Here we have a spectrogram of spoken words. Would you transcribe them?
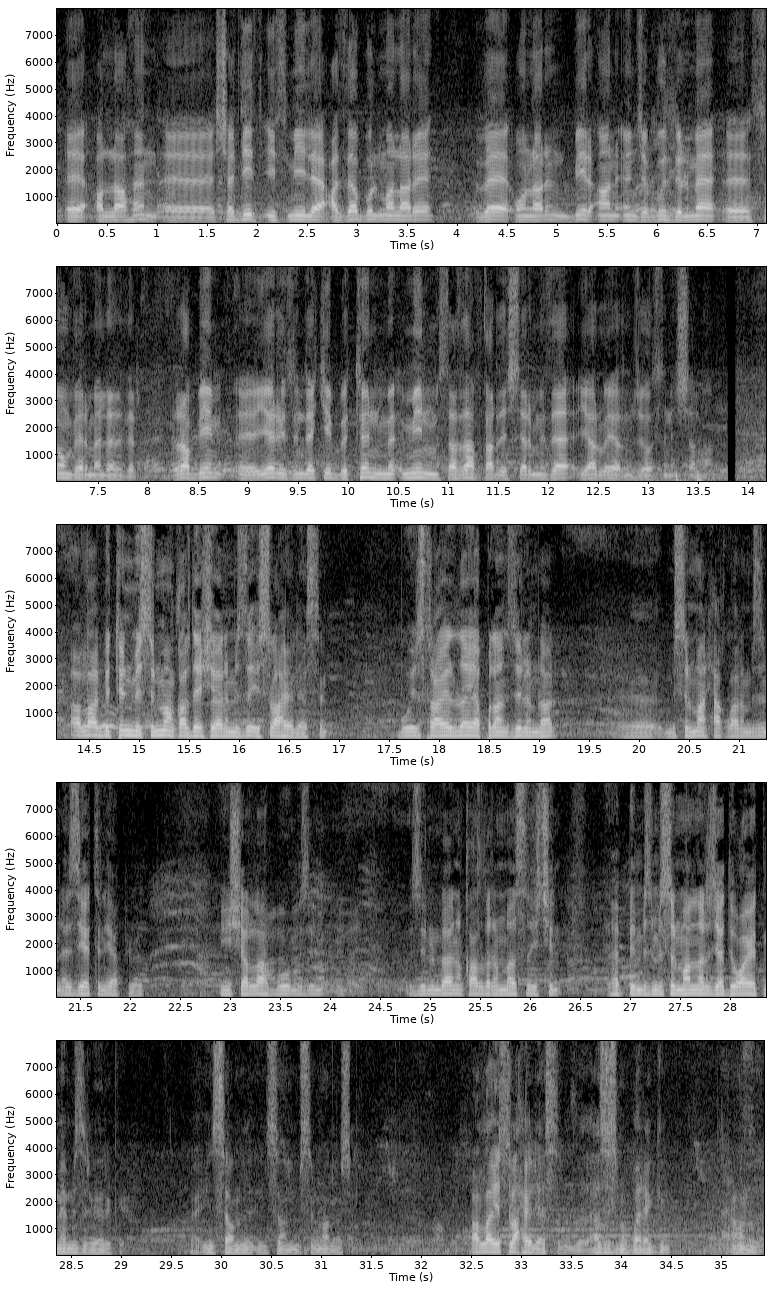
e, Allah'ın e, şiddet ismiyle azap bulmaları ve onların bir an önce bu zulme e, son vermeleridir. Rabbim e, yeryüzündeki bütün mümin mustazaf kardeşlerimize yar ve yardımcı olsun inşallah. Allah bütün Müslüman kardeşlerimizi ıslah eylesin. Bu İsrail'de yapılan zulümler e, Müslüman haklarımızın eziyetini yapıyor. İnşallah bu zulümlerin kaldırılması için hepimiz Müslümanlarca dua etmemiz gerekiyor. İnsan, insan Müslümanlar. Allah ıslah eylesin aziz mübarek gün. Amin.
